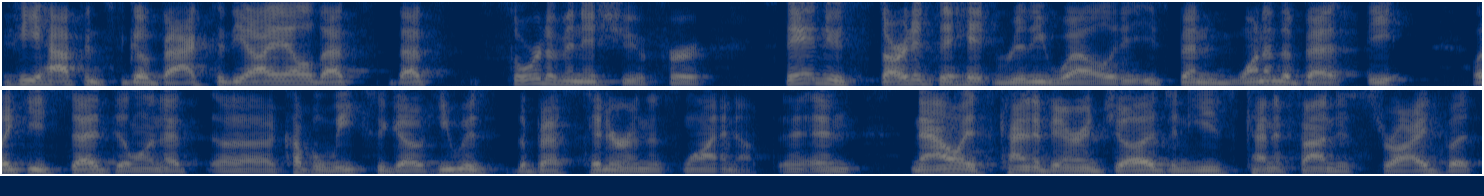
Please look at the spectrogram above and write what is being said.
if he happens to go back to the IL, that's that's sort of an issue for Stanton, who's started to hit really well. He's been one of the best like you said, Dylan, at, uh, a couple weeks ago, he was the best hitter in this lineup. And now it's kind of Aaron Judge, and he's kind of found his stride. But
